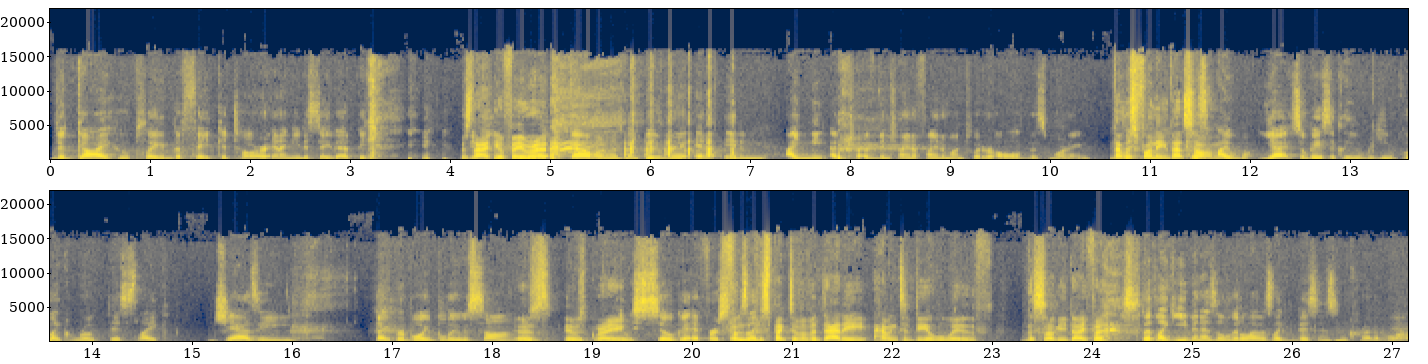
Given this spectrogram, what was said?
The guy who played the fake guitar, and I need to say that because Was that your favorite? that one was my favorite, and it, I need. I've, tr- I've been trying to find him on Twitter all this morning. that was funny. That song. I yeah, so basically he like wrote this like jazzy diaper boy blues song. it was it was great. It was so good. At first, From the like, perspective of a daddy having to deal with the soggy diapers. but like even as a little, I was like, this is incredible.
